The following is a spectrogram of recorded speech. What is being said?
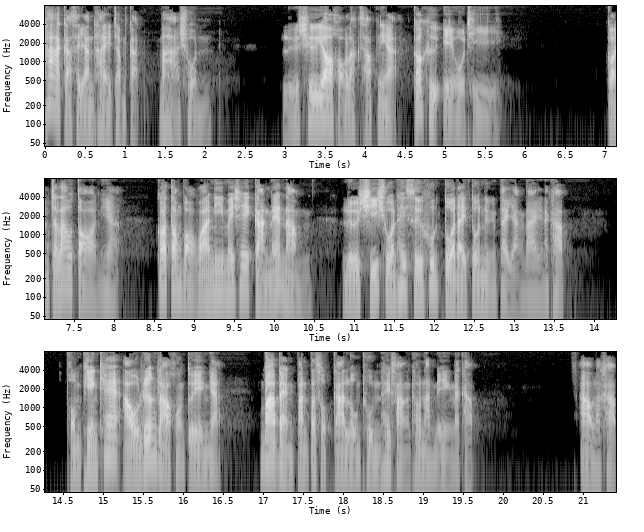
ท่าอากาศยานไทยจำกัดมหาชน หรือชื่อย่อของหลักทรัพย์เนี่ยก็คือ AOT ก่อนจะเล่าต่อเนี่ยก็ต้องบอกว่านี่ไม่ใช่การแนะนำหรือชี้ชวนให้ซื้อหุ้นตัวใดตัวหนึ่งแต่อย่างใดนะครับ ผมเพียงแค่เอาเรื่องราวของตัวเองเนี่ยมาแบ่งปันประสบการณ์ลงทุนให้ฟังเท่านั้นเองนะครับ เอาละครับ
